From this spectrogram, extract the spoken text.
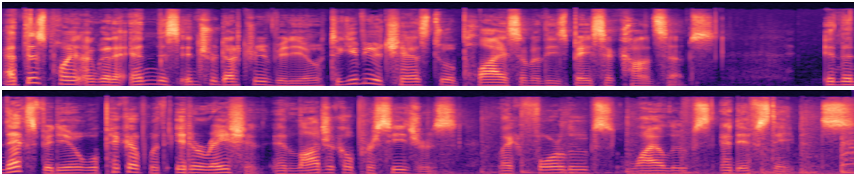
At this point, I'm going to end this introductory video to give you a chance to apply some of these basic concepts. In the next video, we'll pick up with iteration and logical procedures like for loops, while loops, and if statements.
